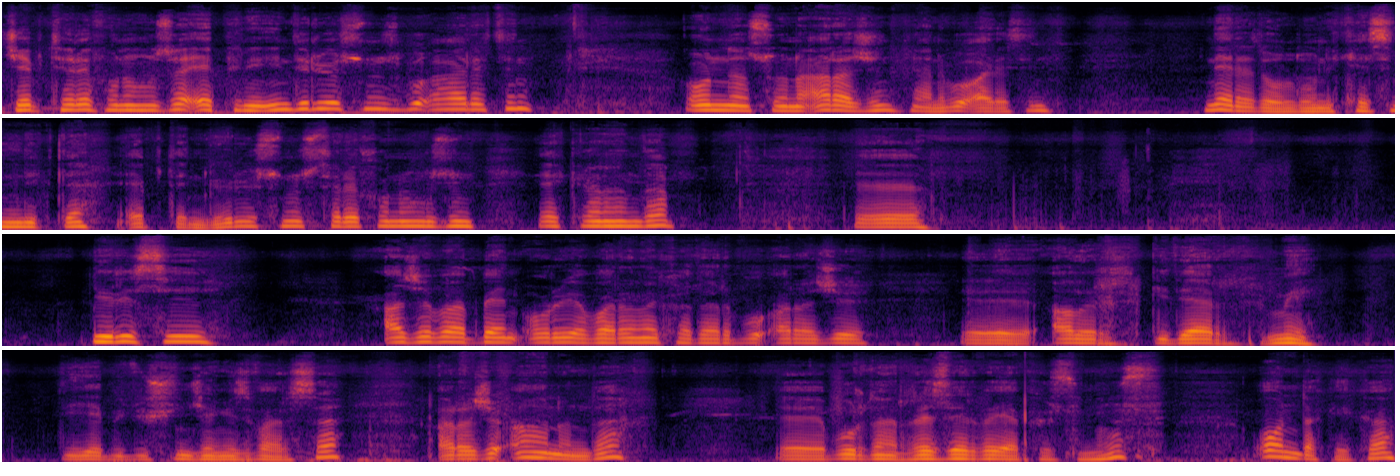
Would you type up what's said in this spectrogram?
Cep telefonunuza app'ini indiriyorsunuz bu aletin. Ondan sonra aracın yani bu aletin nerede olduğunu kesinlikle app'ten görüyorsunuz telefonunuzun ekranında. Ee, birisi acaba ben oraya varana kadar bu aracı e, alır gider mi diye bir düşünceniz varsa aracı anında e, buradan rezerve yapıyorsunuz. 10 dakika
